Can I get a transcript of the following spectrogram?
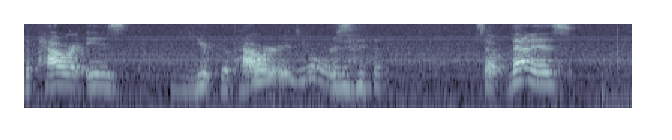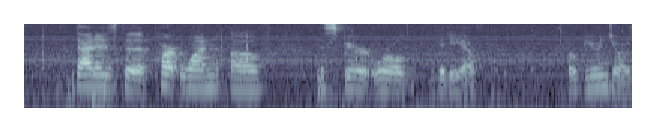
The power is you. The power is yours. so that is that is the part one of the spirit world video. Hope you enjoy.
